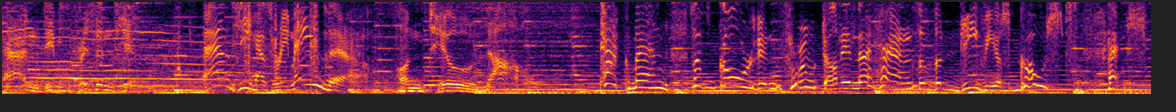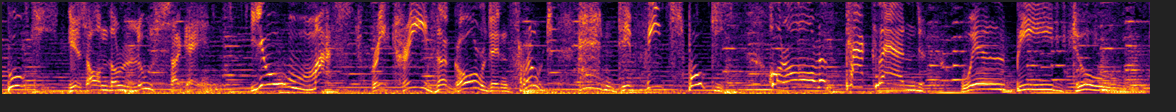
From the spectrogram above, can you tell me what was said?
and imprisoned him. And he has remained there until now. Pac-Man, the golden fruit are in the hands of the devious ghosts, and Spooky is on the loose again. You must retrieve the golden fruit and defeat Spooky, or all of Pac-Land will be doomed.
